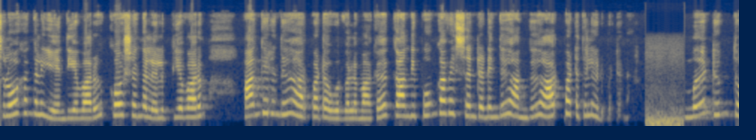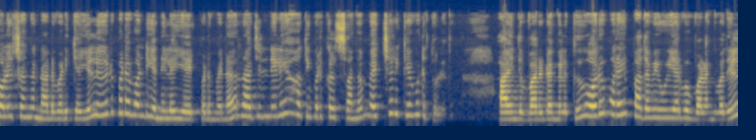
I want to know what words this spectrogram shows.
ஸ்லோகங்களை ஏந்தியவாறு கோஷங்கள் எழுப்பியவாறும் அங்கிருந்து ஆர்ப்பாட்ட ஊர்வலமாக காந்தி பூங்காவை சென்றடைந்து அங்கு ஆர்ப்பாட்டத்தில் ஈடுபட்டனர். மீண்டும் தொழிற்சங்க நடவடிக்கையில் ஈடுபட வேண்டிய நிலை ஏற்படும் என ரஜில் நிலைய அதிபர்கள் சங்கம் எச்சரிக்கை விடுத்துள்ளது. ஐந்து வருடங்களுக்கு ஒரு முறை பதவி உயர்வு வழங்குவதில்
